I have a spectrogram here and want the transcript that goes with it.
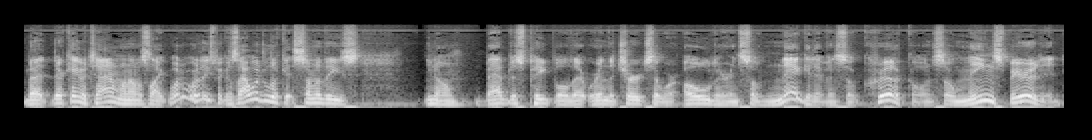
But there came a time when I was like, what are these? Because I would look at some of these, you know, Baptist people that were in the church that were older and so negative and so critical and so mean spirited.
